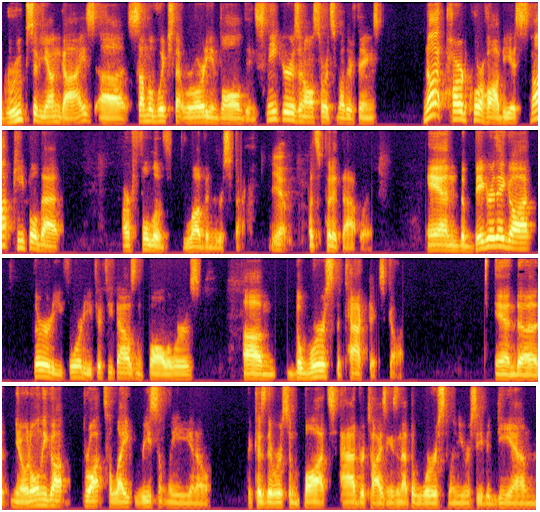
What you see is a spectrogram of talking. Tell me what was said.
groups of young guys uh, some of which that were already involved in sneakers and all sorts of other things not hardcore hobbyists not people that are full of love and respect Yep. let's put it that way and the bigger they got 30 40 50,000 followers um, the worse the tactics got. And uh, you know, it only got brought to light recently, you know, because there were some bots advertising. Isn't that the worst when you receive a DM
